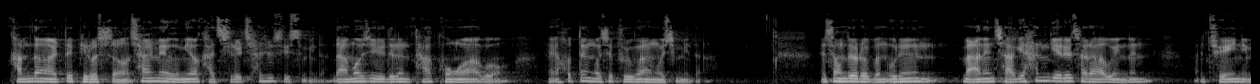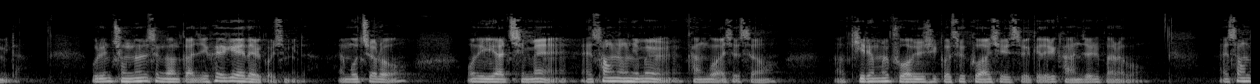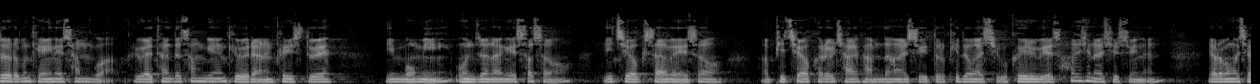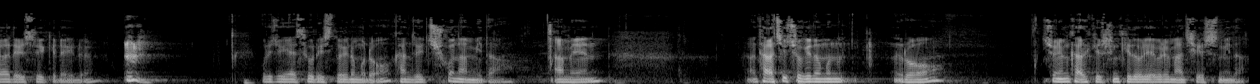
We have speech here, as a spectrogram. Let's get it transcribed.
감당할 때 비로소 삶의 의미와 가치를 찾을 수 있습니다. 나머지 일들은 다 공허하고 예, 헛된 것에 불과한 것입니다. 성도 여러분, 우리는 많은 자기 한계를 살아가고 있는 죄인입니다. 우리는 죽는 순간까지 회개해야 될 것입니다. 모쪼록 오늘 이 아침에 성령님을 간구하셔서 기름을 부어주실 것을 구하실 수 있게 되리 간절히 바라고 성도 여러분 개인의 삶과 그리고 애타한테 섬기는 교회라는 그리스도의 이 몸이 온전하게 서서 이 지역 사회에서 빛의 역할을 잘 감당할 수 있도록 기도하시고 그 일을 위해서 헌신하실 수 있는 여러분과 제가 될 수 있게 되기를 우리 주 예수 그리스도 이름으로 간절히 축원합니다. 아멘. 다 같이 주기도문으로 주님 가르쳐 주신 기도 예배를 마치겠습니다.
